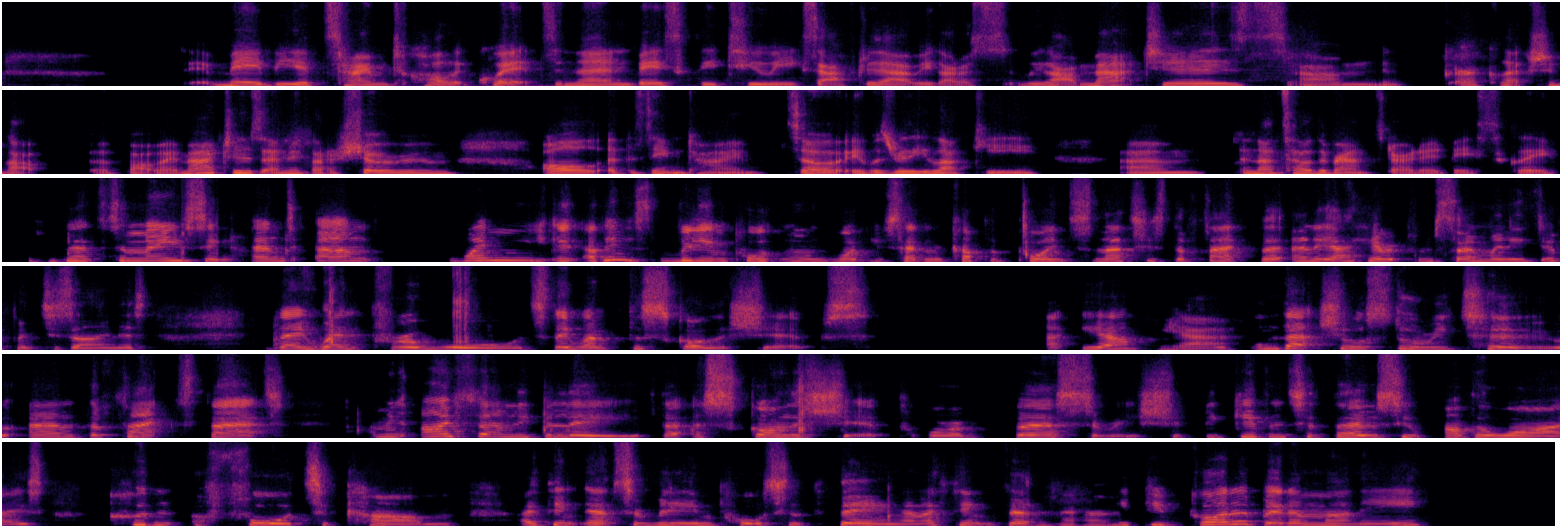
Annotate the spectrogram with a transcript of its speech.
maybe it's time to call it quits and then basically two weeks after that we got us we got matches um, our collection got uh, bought by matches and we got a showroom all at the same time. So it was really lucky. Um, and that's how the brand started basically. That's amazing. And um, when you, I think it's really important what you've said in a couple of points, and that is the fact that, and I hear it from so many different designers, they went for awards, they went for scholarships. Uh, yeah. Yeah. And that's your story too. And the fact that, I mean, I firmly believe that a scholarship or a bursary should be given to those who otherwise couldn't afford to come. I think that's a really important thing. And I think that yeah. if you've got a bit of money,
